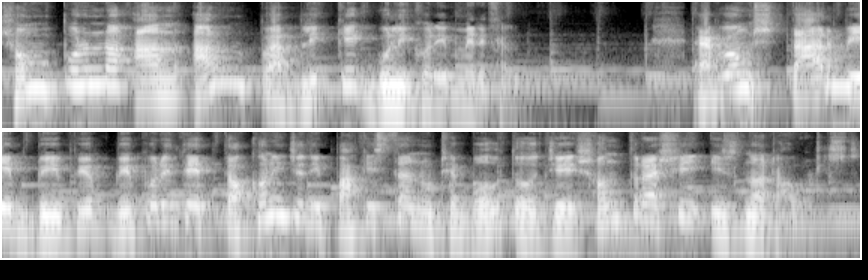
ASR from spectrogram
সম্পূর্ণ আনআর্ম পাবলিককে গুলি করে মেরে ফেলল। এবং তার বিপরীতে তখনই যদি পাকিস্তান উঠে বলতো যে সন্ত্রাসী ইজ নট আওয়ার্স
